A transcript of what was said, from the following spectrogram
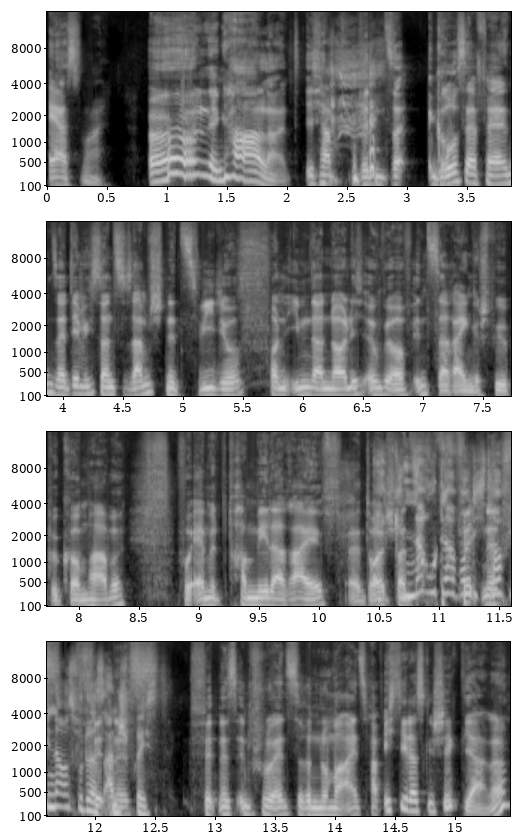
erstmal Erling Haaland. Ich hab, bin großer Fan, seitdem ich so ein Zusammenschnittsvideo von ihm dann neulich irgendwie auf Insta reingespielt bekommen habe, wo er mit Pamela Reif, äh, Deutschland. Genau da wollte ich drauf hinaus, wo du Fitness, das ansprichst. Fitness-Influencerin Nummer eins. Hab ich dir das geschickt? Ja, ne?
